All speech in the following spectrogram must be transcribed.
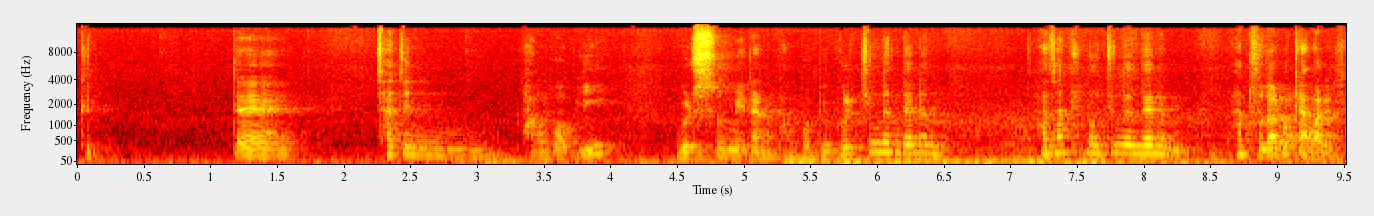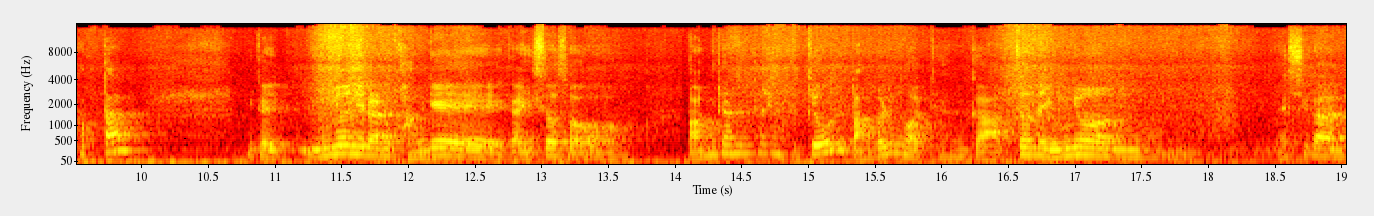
그때 찾은 방법이 물숨이라는 방법이 그걸 찍는 데는 한 30명 찍는 데는 한 두 달밖에 안 걸려요. 석 달? 그러니까 6년이라는 관계가 있어서 마무리하는 데는 6개월도 안 걸린 것 같아요. 그러니까 앞전에 6년의 시간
